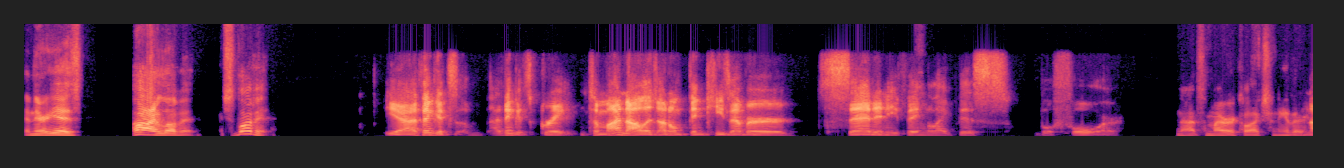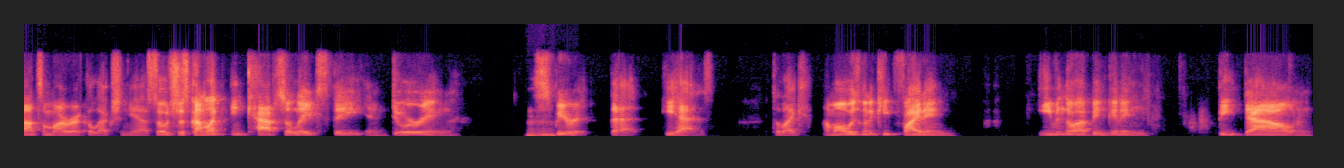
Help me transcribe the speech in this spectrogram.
And there he is. Oh, I love it. I just love it. Yeah, I think it's I think it's great. To my knowledge, I don't think he's ever said anything like this before. Not to my recollection either. Not to my recollection, yeah. So it's just kind of like encapsulates the enduring Mhm. spirit that he has. To like, I'm always gonna keep fighting, even though I've been getting beat down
